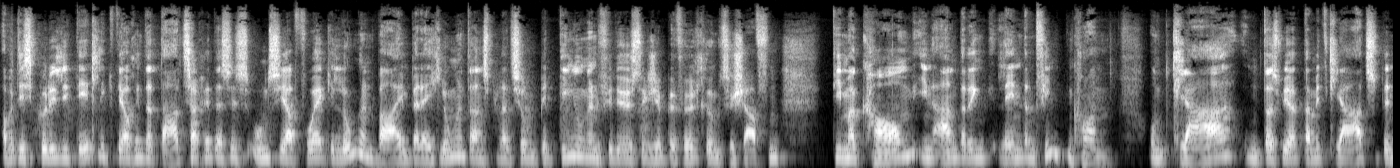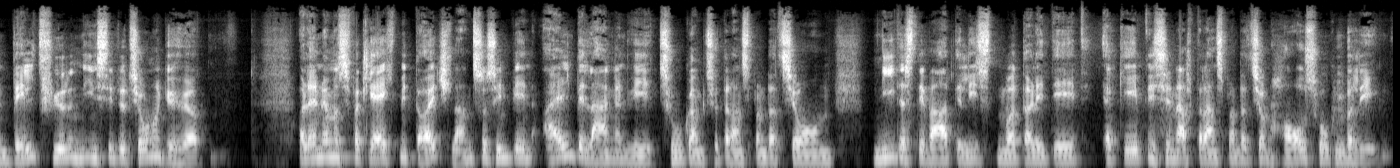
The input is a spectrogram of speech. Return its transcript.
Aber die Skurrilität liegt ja auch in der Tatsache, dass es uns ja vorher gelungen war, im Bereich Lungentransplantation Bedingungen für die österreichische Bevölkerung zu schaffen, die man kaum in anderen Ländern finden kann. Und klar, und dass wir damit klar zu den weltführenden Institutionen gehörten. Allein wenn man es vergleicht mit Deutschland, so sind wir in allen Belangen wie Zugang zur Transplantation, niederste Wartelistenmortalität, Ergebnisse nach Transplantation haushoch überlegen.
